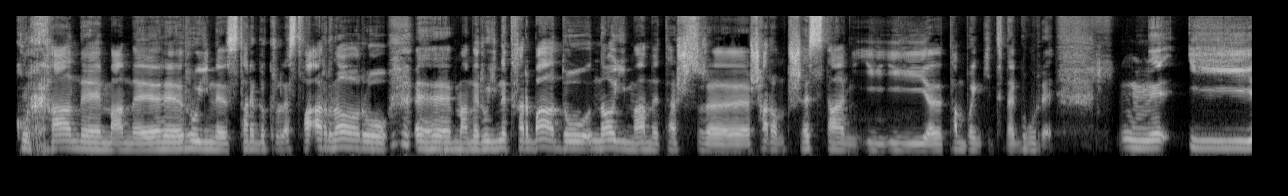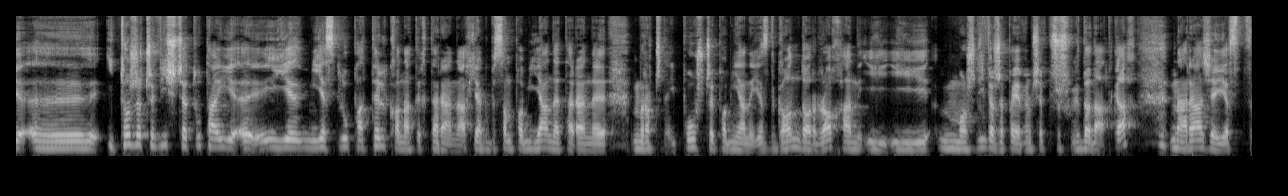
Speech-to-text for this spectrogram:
Kurhany, mamy ruiny Starego Królestwa Arnoru, mamy ruiny Tarbadu, no i mamy też szarą przystań i, i tam błękitne góry. Mm, I, y, I to rzeczywiście tutaj y, jest lupa tylko na tych terenach, jakby są pomijane tereny Mrocznej Puszczy, pomijany jest Gondor, Rohan i, i możliwe, że pojawią się w przyszłych dodatkach. Na razie jest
